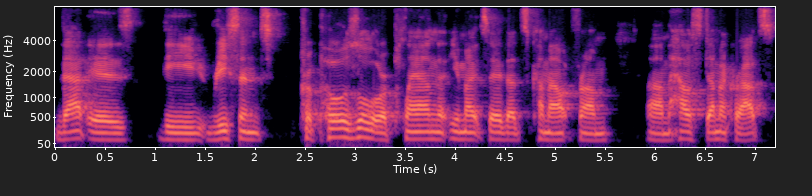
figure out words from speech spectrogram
that is the recent proposal or plan that you might say that's come out from um, House Democrats,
